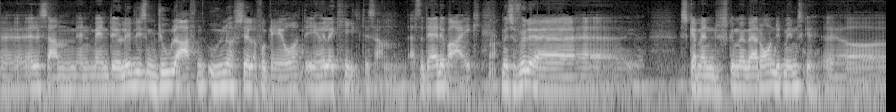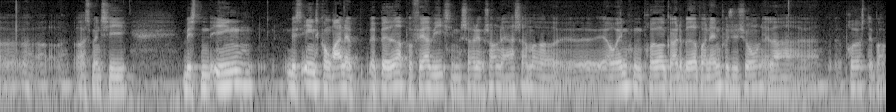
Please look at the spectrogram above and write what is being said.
øh, alle sammen, men, men det er jo lidt ligesom juleaften uden at selv at få gaver. Det er heller ikke helt det samme. Altså det er det bare ikke. Nej. Men selvfølgelig er, er, skal, man, skal man være et ordentligt menneske, øh, og, og, og, og man sige, hvis den ene hvis ens konkurrent er bedre på færre vis, så er det jo sådan, det er. Så må øh, jeg jo enten prøve at gøre det bedre på en anden position, eller øh, prøve at steppe op.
